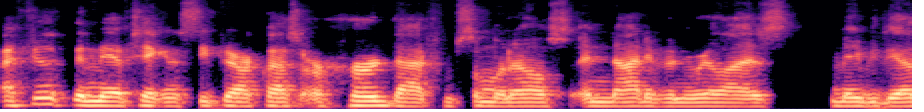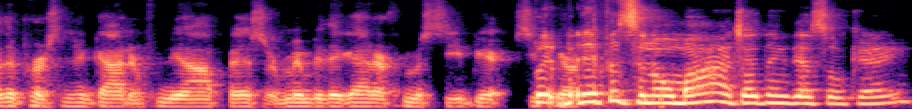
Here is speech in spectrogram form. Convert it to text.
I feel like they may have taken a CPR class or heard that from someone else and not even realized maybe the other person had gotten it from the office or maybe they got it from a CPR. CPR but, but if it's an homage, I think that's okay.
